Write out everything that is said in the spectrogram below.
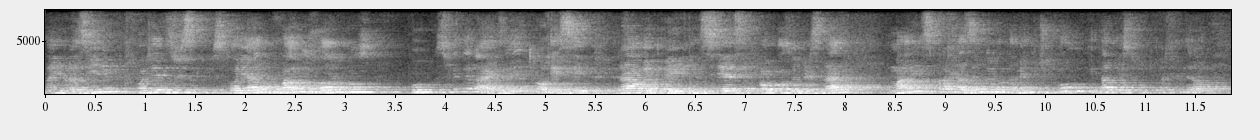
lá em Brasília, onde eles historiaram vários órgãos públicos federais. Aí entrou a Receita Federal, entrou a INSS, entrou algumas universidades, mas para fazer um levantamento de como que estava a estrutura federal.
